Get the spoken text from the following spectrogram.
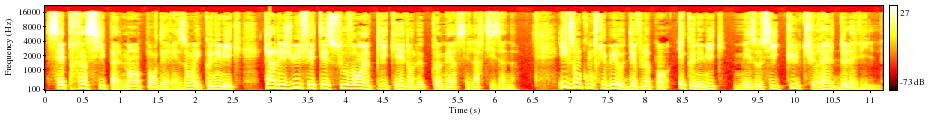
c'est principalement pour des raisons économiques, car les Juifs étaient souvent impliqués dans le commerce et l'artisanat. Ils ont contribué au développement économique, mais aussi culturel de la ville.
